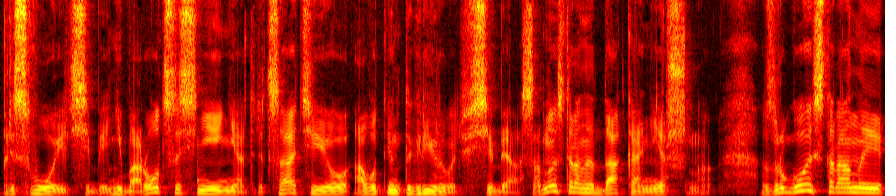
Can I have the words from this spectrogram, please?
присвоить себе, не бороться с ней, не отрицать ее, а вот интегрировать в себя. С одной стороны, да, конечно. С другой стороны,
